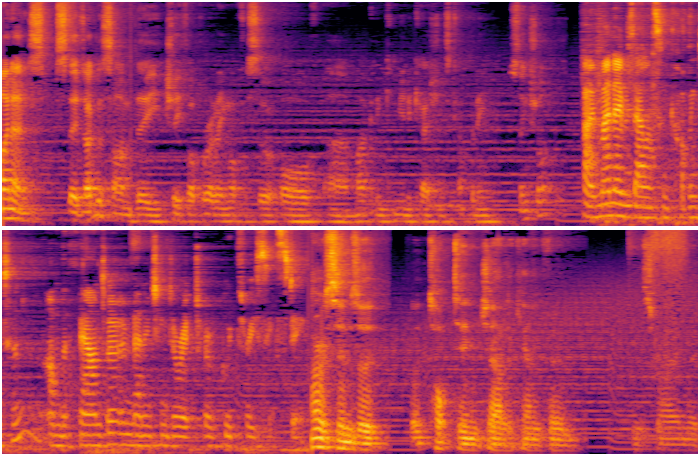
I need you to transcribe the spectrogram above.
My name's Steve Douglas. I'm the Chief Operating Officer of uh, marketing communications company Slingshot. Hi, my name is Alison Covington. I'm the founder and managing director of Good 360. RSM's a, a top 10 chartered accounting firm in Australia. We're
